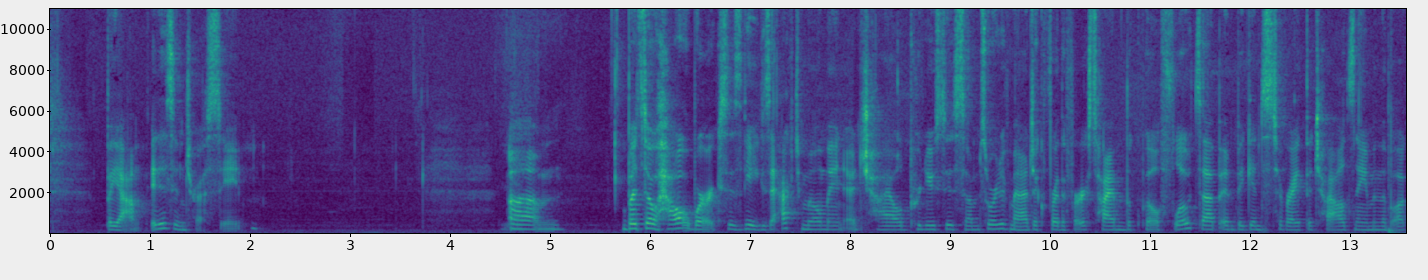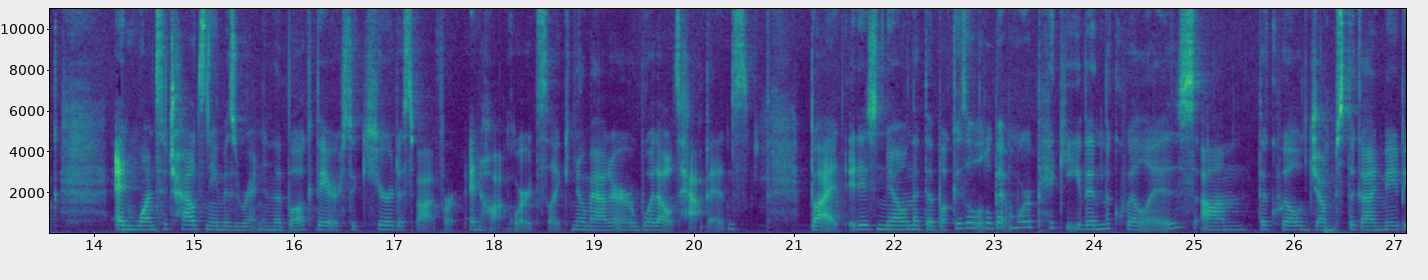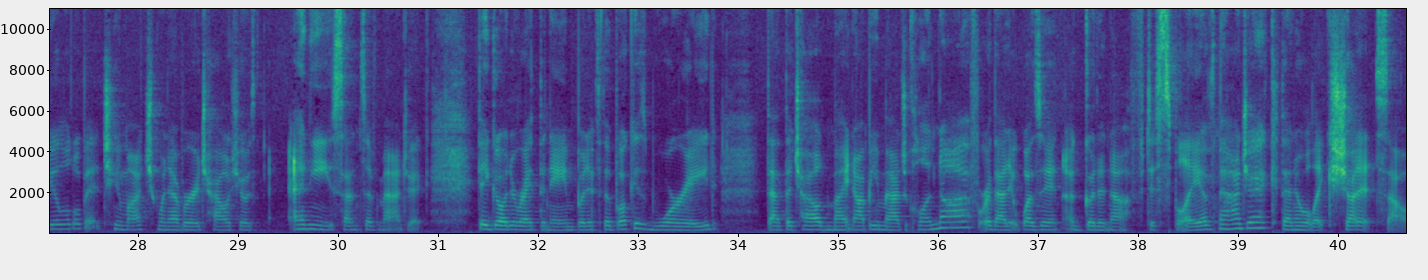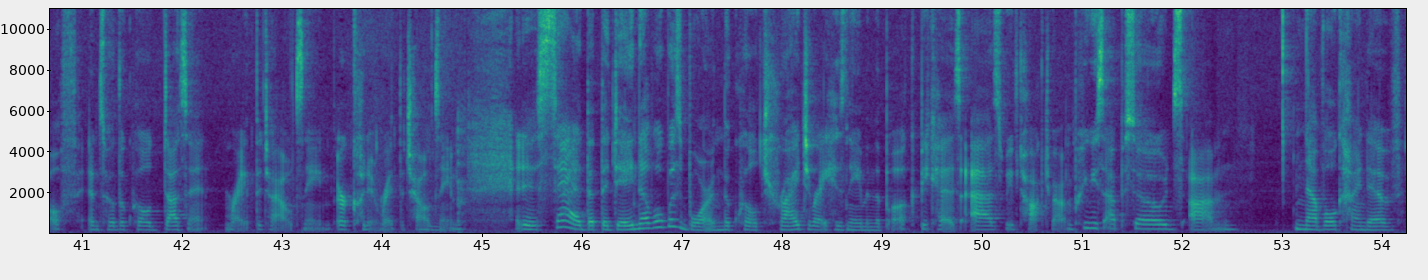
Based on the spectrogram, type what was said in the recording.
But yeah, it is interesting. Um, but so how it works is the exact moment a child produces some sort of magic for the first time, the quill floats up and begins to write the child's name in the book. And once a child's name is written in the book, they are secured a spot for in Hogwarts, like no matter what else happens. But it is known that the book is a little bit more picky than the quill is. Um, the quill jumps the gun maybe a little bit too much whenever a child shows any sense of magic. They go to write the name, but if the book is worried that the child might not be magical enough or that it wasn't a good enough display of magic, then it will like shut itself. And so the quill doesn't write the child's name or couldn't write the child's name. It is said that the day Neville was born, the quill tried to write his name in the book because, as we've talked about in previous episodes, um, Neville kind of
